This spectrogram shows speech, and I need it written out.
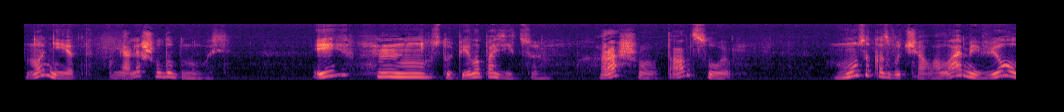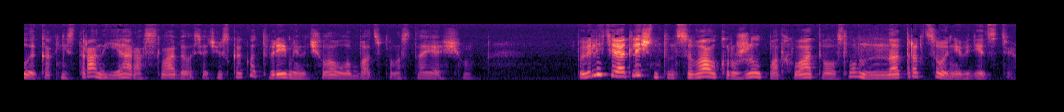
но нет, я лишь улыбнулась. И хм, уступила позицию. Хорошо, танцую. Музыка звучала, Лами вел, и, как ни странно, я расслабилась, а через какое-то время начала улыбаться по-настоящему. Повелитель отлично танцевал, кружил, подхватывал, словно на аттракционе в детстве.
